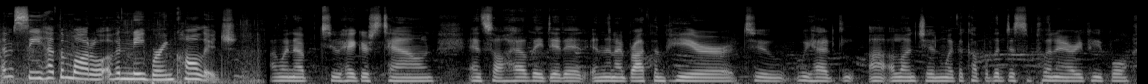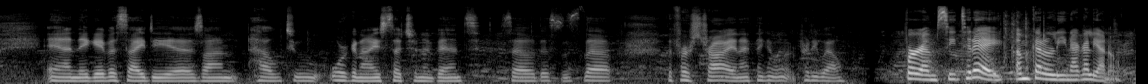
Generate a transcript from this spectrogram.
MC had the model of a neighboring college. I went up to Hagerstown and saw how they did it, and then I brought them here to. We had uh, a luncheon with a couple of the disciplinary people, and they gave us ideas on how to organize such an event. So this is the the first try, and I think it went pretty well. For MC Today, I'm Carolina Galeano.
